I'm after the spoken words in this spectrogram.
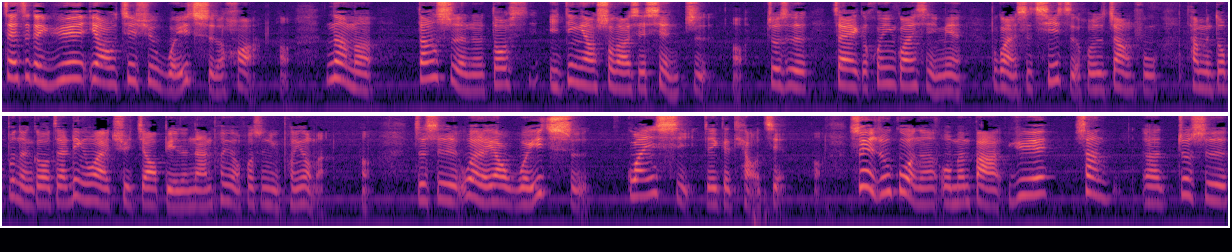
在这个约要继续维持的话啊，那么当事人呢都一定要受到一些限制，就是。在一个婚姻关系里面，不管是妻子或是丈夫，他们都不能够再另外去交别的男朋友或是女朋友嘛。啊，这是为了要维持关系的一个条件。啊，所以如果呢，我们把约上，呃，就是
